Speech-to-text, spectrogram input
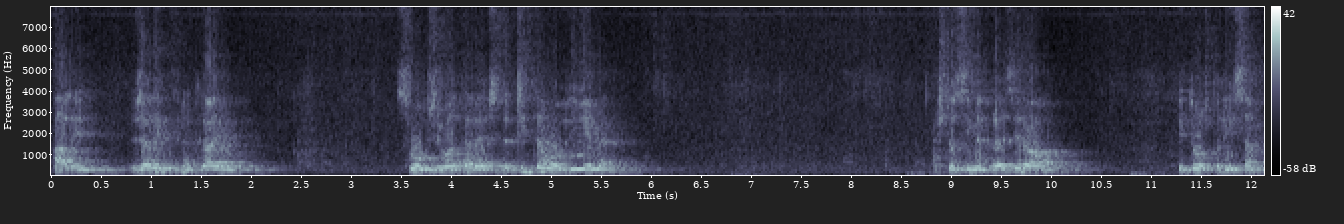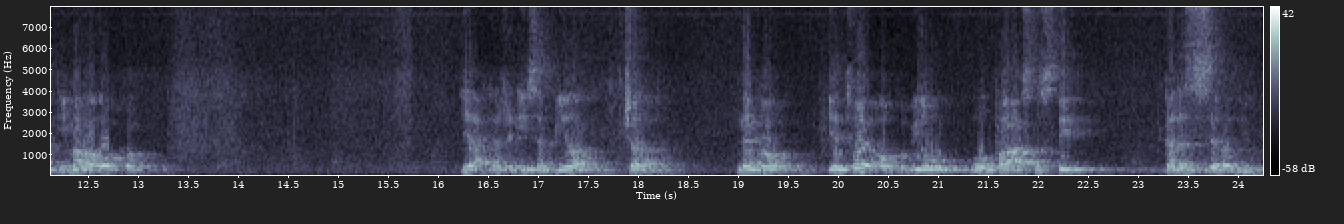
Ali želim ti na kraju svog života reći da čitavo vrijeme što si me prezirao i to što nisam imala oko, ja, kaže, nisam bila čarava, nego je tvoje oko bilo u opasnosti kada si se rodio.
